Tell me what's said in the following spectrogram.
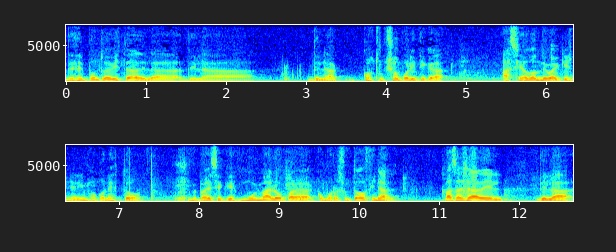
desde el punto de vista de la, de la, de la construcción política, hacia dónde va el kirchnerismo con esto, me parece que es muy malo para, como resultado final. Más allá de la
